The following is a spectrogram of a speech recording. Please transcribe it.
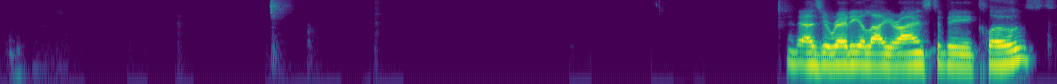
And as you're ready, allow your eyes to be closed.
